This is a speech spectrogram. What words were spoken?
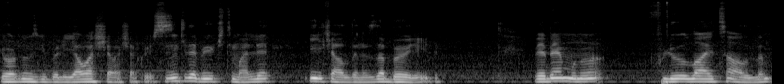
Gördüğünüz gibi böyle yavaş yavaş akıyor. Sizinki de büyük ihtimalle ilk aldığınızda böyleydi. Ve ben bunu Blue Light'ı aldım.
